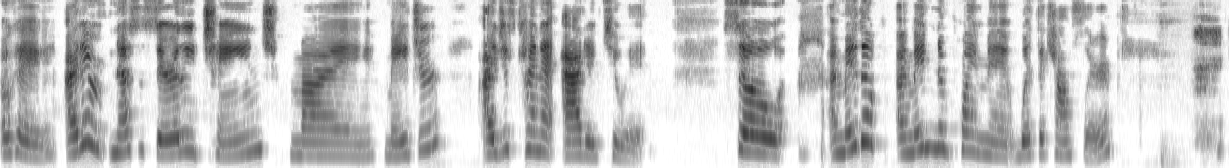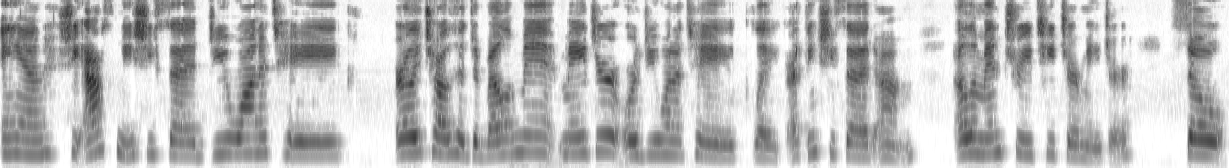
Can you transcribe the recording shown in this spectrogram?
okay, I didn't necessarily change my major. I just kind of added to it. So I made the I made an appointment with the counselor and she asked me, she said, Do you want to take early childhood development major or do you want to take like I think she said um elementary teacher major. So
